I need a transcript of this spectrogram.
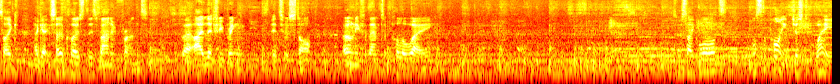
It's like I get so close to this van in front that I literally bring it to a stop, only for them to pull away. So it's like, what? What's the point? Just wait.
